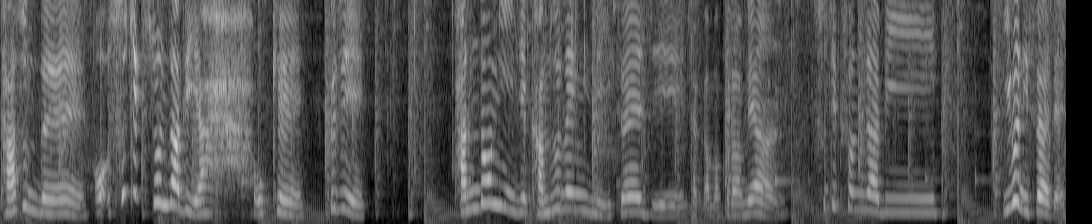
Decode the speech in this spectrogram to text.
다수인데. 어 수직 손잡이. 야 오케이. 그지? 반동이 이제 감소된 게 있어야지. 잠깐만 그러면 수직 손잡이. 이건 있어야 돼.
